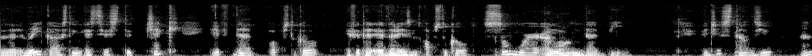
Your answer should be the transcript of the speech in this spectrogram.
uh, ray casting is just to check if that obstacle if, it, if there is an obstacle somewhere along that beam. It just tells you uh,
